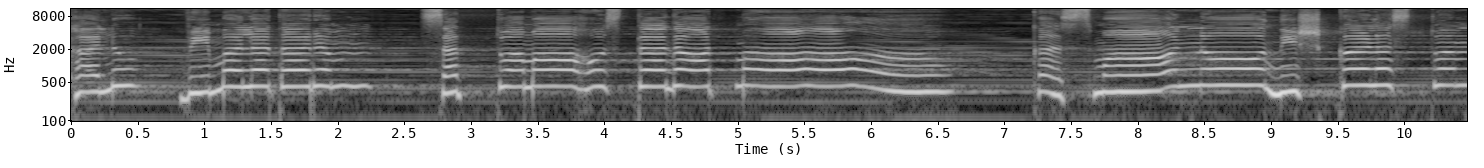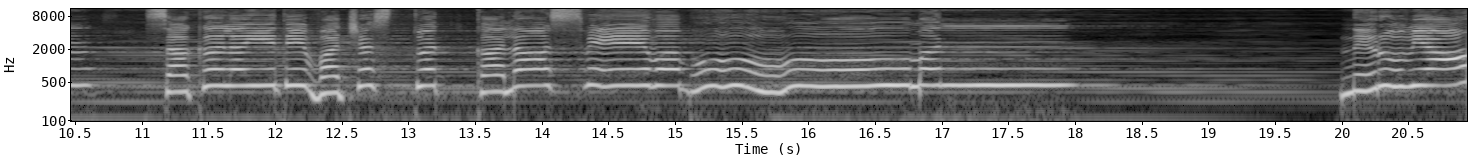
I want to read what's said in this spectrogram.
खलु विमलतरं सत्त्वमाहुस्तदात्मा। कस्मान्नो निष्कळस्त्वं सकल इति वचस्त्वत्कलास्वेव भूमन्। निर्व्यापारोऽपि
